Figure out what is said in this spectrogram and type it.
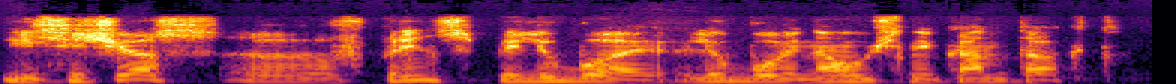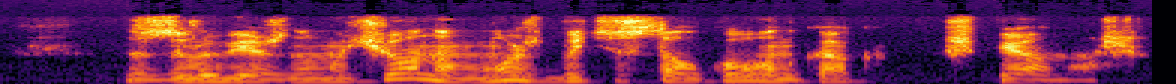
И сейчас, э, в принципе, любой, любой научный контакт с зарубежным ученым может быть истолкован как шпионаж.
